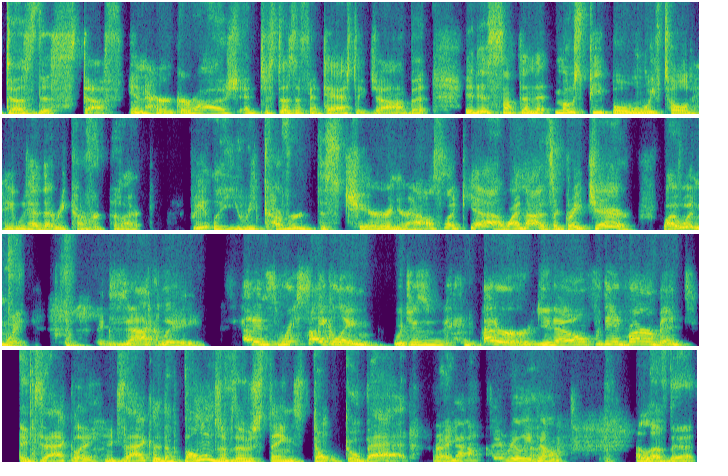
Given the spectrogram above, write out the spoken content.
does this stuff in her garage and just does a fantastic job. But it is something that most people, when we've told, hey, we've had that recovered, they're like, really you recovered this chair in your house like yeah why not it's a great chair why wouldn't we exactly and it's recycling, which is better, you know, for the environment. Exactly. Exactly. The bones of those things don't go bad, right? No, they really uh, don't. I love that.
